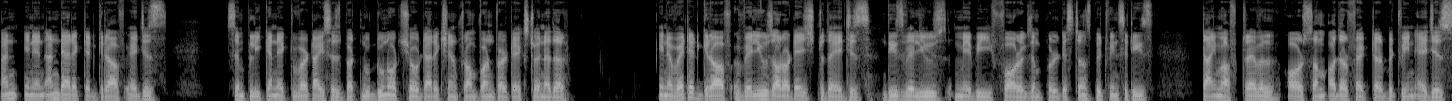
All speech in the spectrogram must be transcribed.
an, in an undirected graph, edges simply connect vertices but do not show direction from one vertex to another. In a weighted graph, values are attached to the edges. These values may be, for example, distance between cities, time of travel or some other factor between edges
